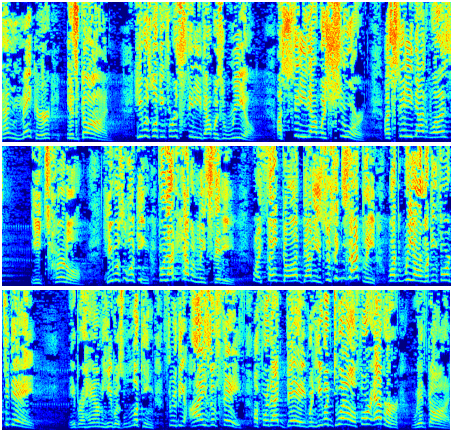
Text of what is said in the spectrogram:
and maker is God. He was looking for a city that was real, a city that was sure, a city that was eternal. He was looking for that heavenly city. Why, thank God that is just exactly what we are looking for today. Abraham, he was looking through the eyes of faith uh, for that day when he would dwell forever with God.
